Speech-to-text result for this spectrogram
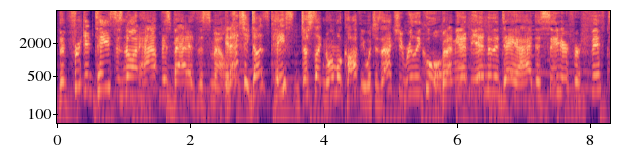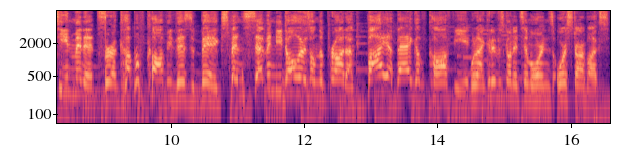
The freaking taste is not half as bad as the smell. It actually does taste just like normal coffee, which is actually really cool. But I mean, at the end of the day, I had to sit here for 15 minutes for a cup of coffee this big, spend $70 on the product, buy a bag of coffee, when I could have just gone to Tim Hortons or Starbucks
